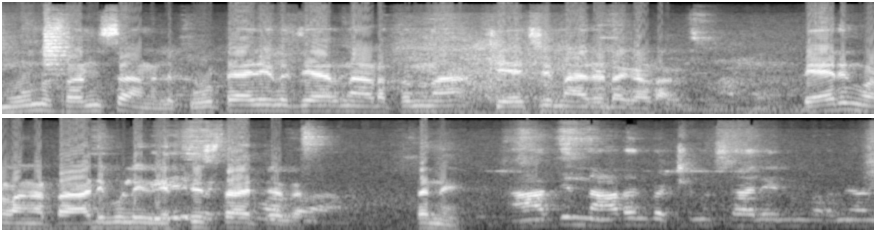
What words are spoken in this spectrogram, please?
മൂന്ന് ഫ്രണ്ട്സ് ആണല്ലോ. കൂട്ടുകാരികൾ ചേർന്ന് നടത്തുന്ന ചേച്ചിമാരുടെ കട. പേരും കൊള്ളാം കേട്ടോ. അടിപൊളി വ്യത്യസ്തമായിട്ടല്ല തന്നെ. ആദ്യം നാടൻ ഭക്ഷണശാല എന്ന് പറഞ്ഞാൽ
